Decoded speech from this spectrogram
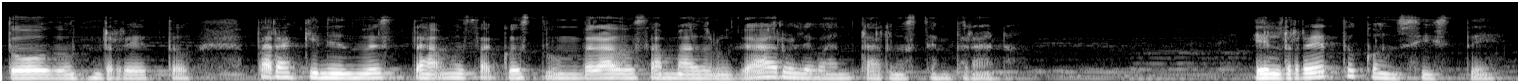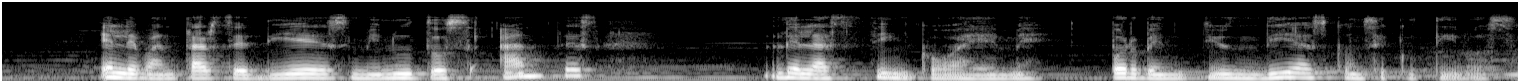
todo un reto para quienes no estamos acostumbrados a madrugar o levantarnos temprano. El reto consiste en levantarse 10 minutos antes de las 5 a.m. por 21 días consecutivos.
